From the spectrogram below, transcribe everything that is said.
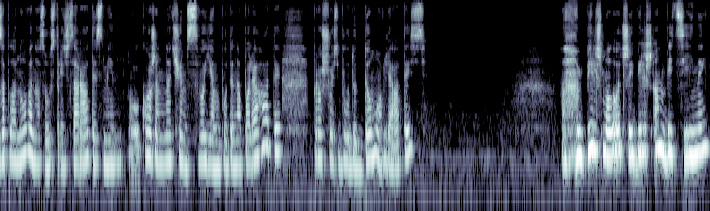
запланована зустріч заради змін. Кожен на чим своєм буде наполягати, про щось будуть домовлятись. Більш молодший, більш амбіційний,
